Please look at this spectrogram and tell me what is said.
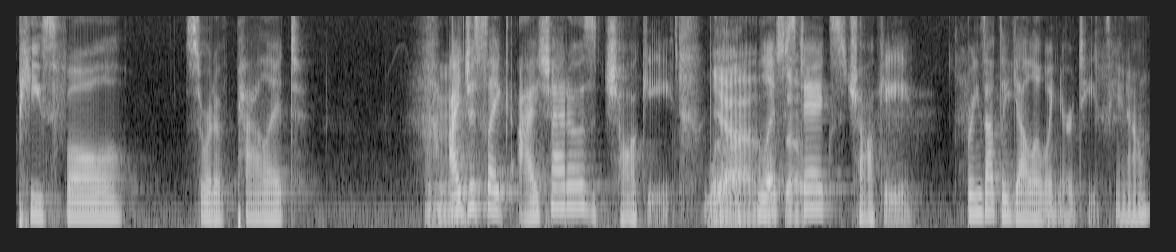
peaceful sort of palette. Mm-hmm. I just like eyeshadows chalky. Yeah, also- Lipsticks chalky. Brings out the yellow in your teeth, you know?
